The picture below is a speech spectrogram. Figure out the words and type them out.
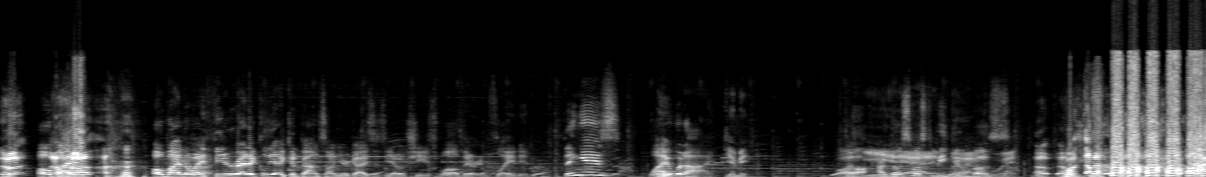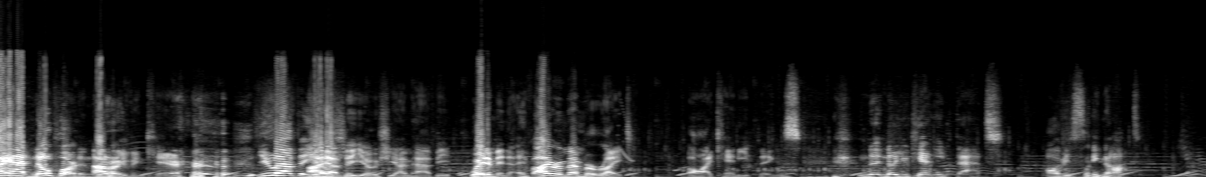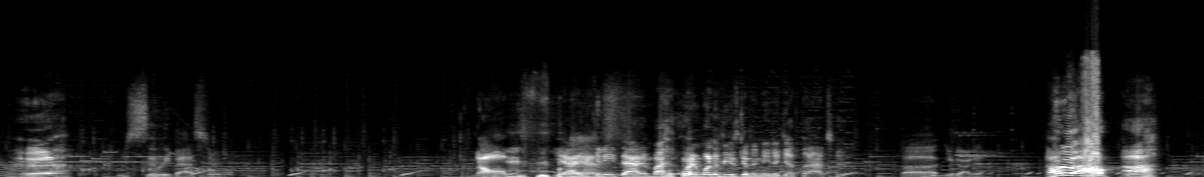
Uh, Oh, by uh, Oh, by my the way, theoretically, I could bounce on your guys' Yoshis while they're inflated. Thing is, why would I? Gimme. Well, are those supposed to be Goombas? Oh, oh, What the I had no part in that. I don't even care. You have the Yoshi. I have the Yoshi. I'm happy. Wait a minute. If I remember right. Oh, I can't eat things. N- no, you can't eat that. Obviously not. You silly bastard. Nom. Yeah, you can eat that, and by the way, one of you is gonna need to get that. Uh, you got it. Oh, oh, Ah!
